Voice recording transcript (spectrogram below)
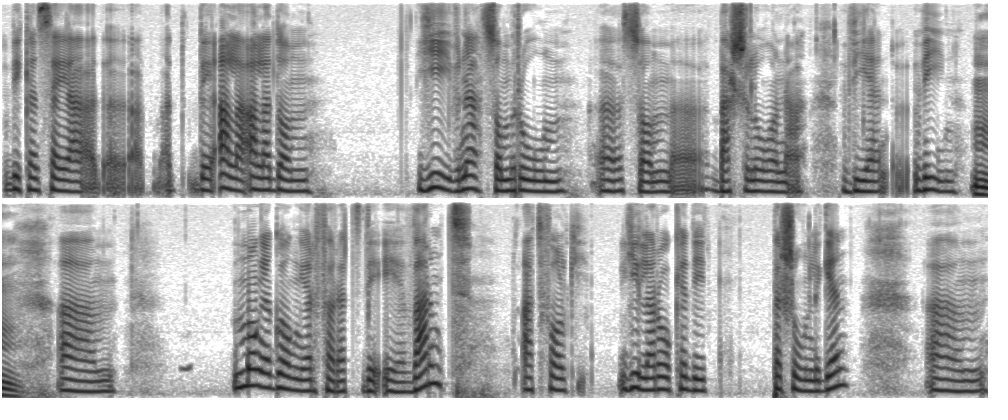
vi kan säga eh, att det är alla, alla de givna som Rom, uh, som uh, Barcelona, Vien, Wien. Mm. Um, många gånger för att det är varmt. Att folk gillar att åka dit personligen. Um,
